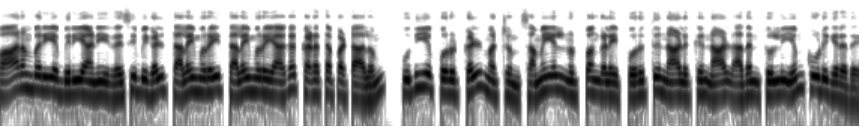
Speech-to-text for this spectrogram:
பாரம்பரிய பிரியாணி ரெசிபிகள் தலைமுறை தலைமுறையாக கடத்தப்பட்டாலும். புதிய பொருட்கள் மற்றும் சமையல் நுட்பங்களைப் பொறுத்து நாளுக்கு நாள் அதன் துல்லியம் கூடுகிறது.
